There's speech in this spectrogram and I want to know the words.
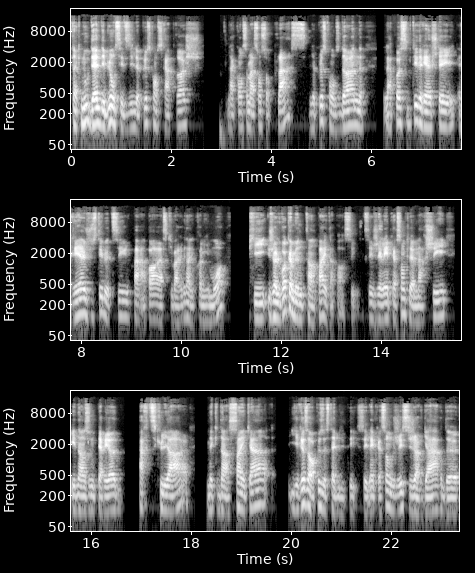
fait que nous, dès le début, on s'est dit, le plus qu'on se rapproche de la consommation sur place, le plus qu'on se donne la possibilité de réajuster, le tir par rapport à ce qui va arriver dans les premiers mois. Puis je le vois comme une tempête à passer. J'ai l'impression que le marché est dans une période particulière, mais que dans cinq ans, il risque d'avoir plus de stabilité. C'est l'impression que j'ai si je regarde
